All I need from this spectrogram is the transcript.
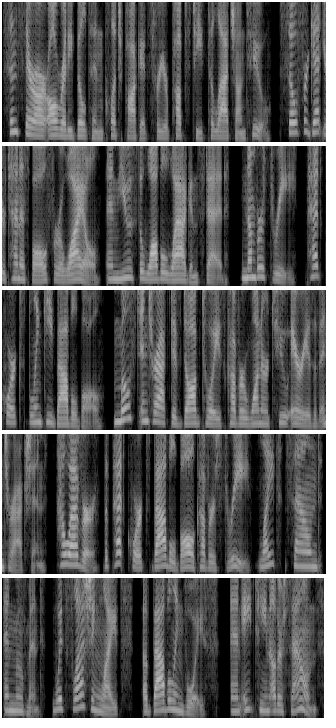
since there are already built-in clutch pockets for your pup's teeth to latch onto. So forget your tennis ball for a while and use the wobble wag instead. Number 3. Pet Qwerks Blinky Babble Ball. Most interactive dog toys cover one or two areas of interaction. However, the Pet Qwerks Babble Ball covers three, light, sound, and movement. With flashing lights, a babbling voice, and 18 other sounds,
